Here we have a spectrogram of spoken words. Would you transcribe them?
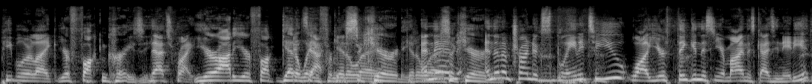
people are like, You're fucking crazy. That's right. You're out of your fuck. Get away from me. Security. And then, Security. and then I'm trying to explain it to you while you're thinking this in your mind. This guy's an idiot,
